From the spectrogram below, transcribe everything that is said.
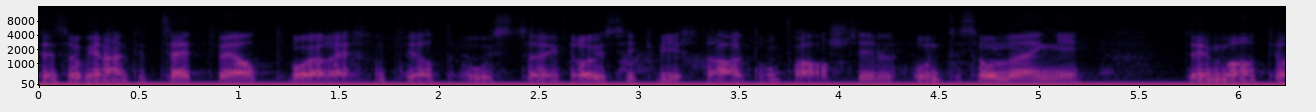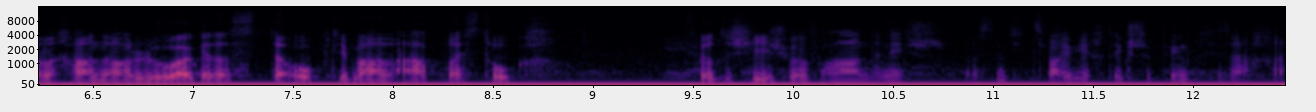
den sogenannten Z-Wert, der errechnet wird aus der Größe, Gewicht, Alter und Fahrstil und der Sohlenlänge, schauen wir natürlich auch noch dass der optimale Abpressdruck für den Skischuh vorhanden ist. Das sind die zwei wichtigsten Punkte Sachen.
